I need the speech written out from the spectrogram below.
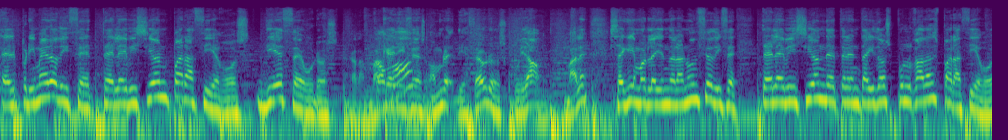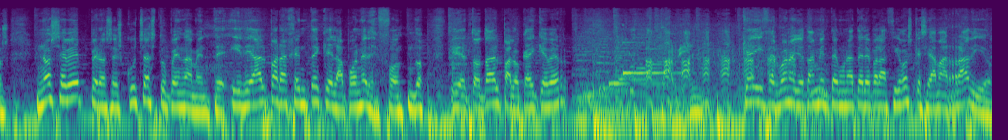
El primero dice, televisión para ciegos, 10 euros. Caramba. ¿Qué dices? Hombre, 10 euros, cuidado, ¿vale? Seguimos leyendo el anuncio, dice, televisión de 32 pulgadas para ciegos. No se ve, pero se escucha estupendamente. Ideal para gente que la pone de fondo. Dice, total, para lo que hay que ver. ¿Qué dices? Bueno, yo también tengo una tele para ciegos que se llama Radio.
